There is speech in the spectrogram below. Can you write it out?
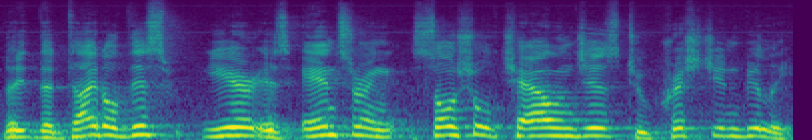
The, the title this year is Answering Social Challenges to Christian Belief.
